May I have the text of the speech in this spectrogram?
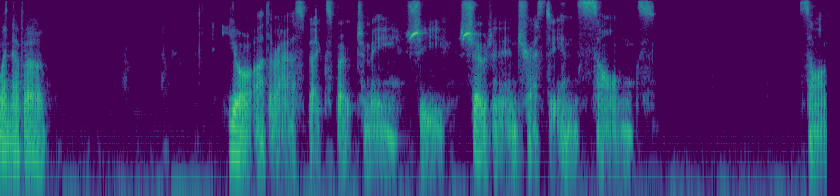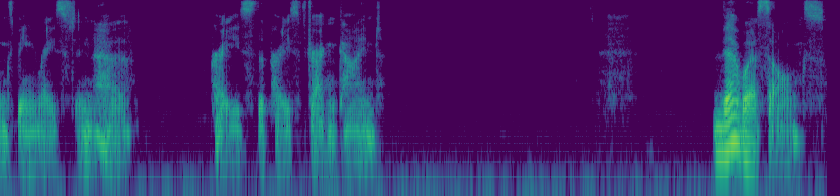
Whenever your other aspect spoke to me, she showed an interest in songs. Songs being raised in her praise, the praise of Dragonkind. There were songs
